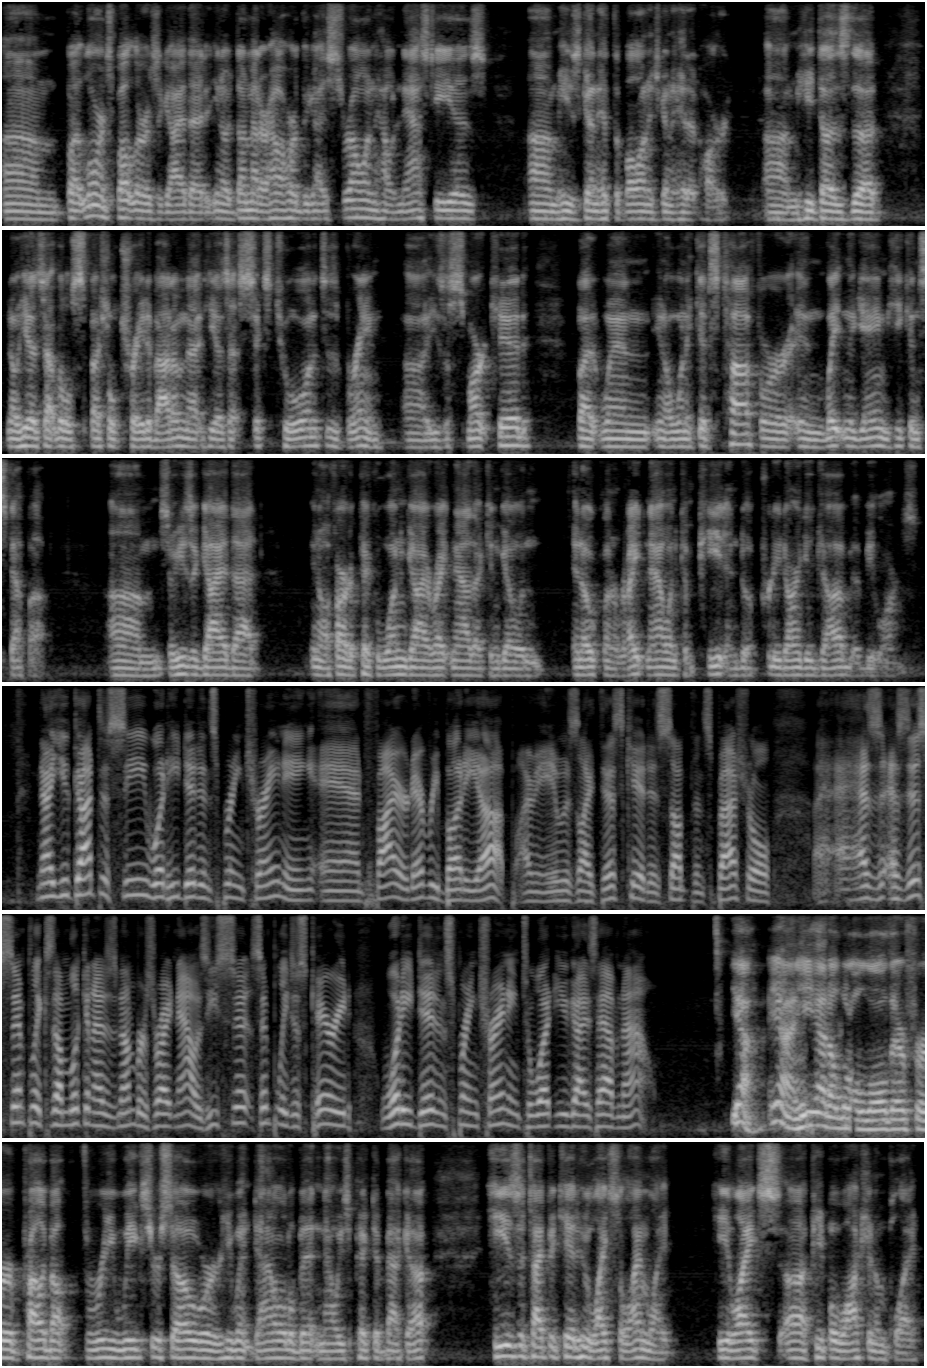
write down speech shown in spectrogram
Um, but Lawrence Butler is a guy that you know, doesn't matter how hard the guy's throwing, how nasty he is, um, he's going to hit the ball and he's going to hit it hard. Um, he does the, you know, he has that little special trait about him that he has that six tool and it's his brain. Uh, he's a smart kid but when you know when it gets tough or in late in the game, he can step up. Um, so he's a guy that you know if I were to pick one guy right now that can go in in Oakland right now and compete and do a pretty darn good job, it'd be Lawrence. Now you got to see what he did in spring training and fired everybody up. I mean, it was like this kid is something special. Has has this simply because I'm looking at his numbers right now? Has he si- simply just carried what he did in spring training to what you guys have now? Yeah, yeah, and he had a little lull there for probably about three weeks or so, where he went down a little bit, and now he's picked it back up. He's the type of kid who likes the limelight. He likes uh, people watching him play.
